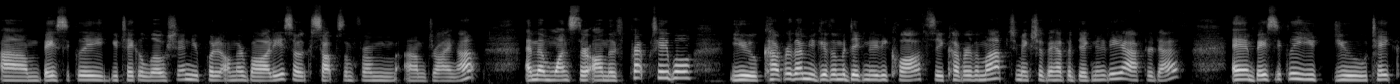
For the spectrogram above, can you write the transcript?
um, basically you take a lotion, you put it on their body, so it stops them from um, drying up, and then once they're on this prep table, you cover them, you give them a dignity cloth, so you cover them up to make sure they have the dignity after death, and basically you you take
